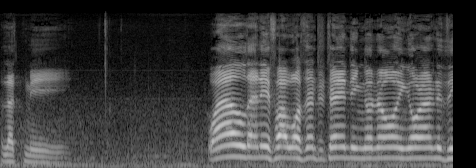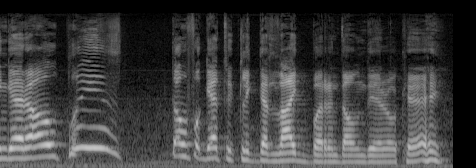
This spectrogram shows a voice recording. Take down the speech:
Let me. Well, then, if I was entertaining, annoying, or anything at all, please don't forget to click that like button down there, okay?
